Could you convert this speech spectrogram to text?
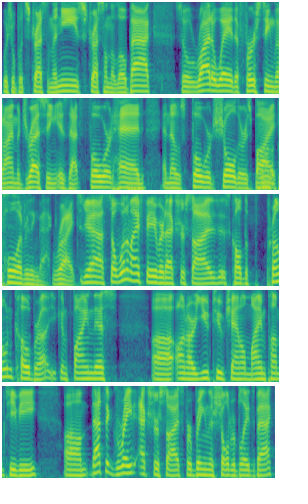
which will put stress on the knees, stress on the low back. So right away, the first thing that I'm addressing is that forward head and those forward shoulders by to pull everything back. right. Yeah. So one of my favorite exercise is called the prone cobra. You can find this uh, on our YouTube channel, Mind Pump TV. Um, that's a great exercise for bringing the shoulder blades back.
